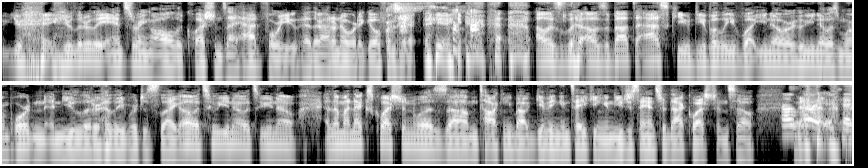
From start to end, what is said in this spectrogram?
you're you're literally answering all the questions I had for you, Heather. I don't know where to go from here. I was I was about to ask you, do you believe what you know or who you know is more important? And you literally were just like, oh, it's who you know, it's who you know. And then my next question was um, talking about giving and taking, and you just answered that question. So, oh right, okay.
